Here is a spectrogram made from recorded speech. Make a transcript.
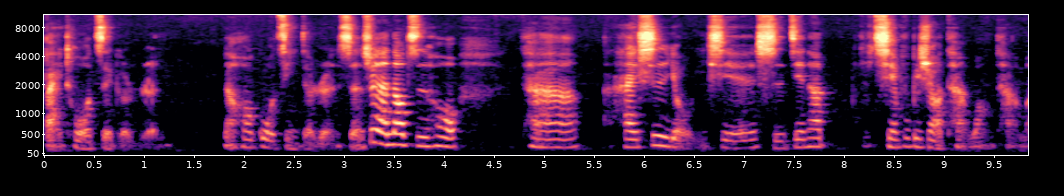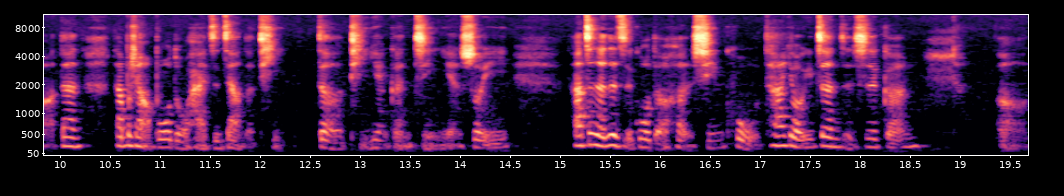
摆脱这个人，然后过自己的人生。虽然到之后他还是有一些时间他。前夫必须要探望他嘛，但他不想剥夺孩子这样的体的体验跟经验，所以他真的日子过得很辛苦。他有一阵子是跟呃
